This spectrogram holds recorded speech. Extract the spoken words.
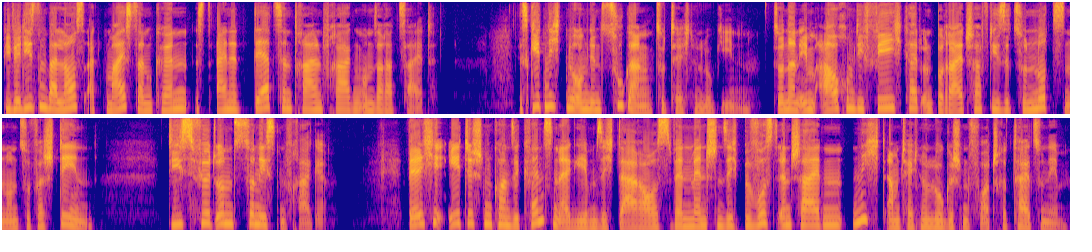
Wie wir diesen Balanceakt meistern können, ist eine der zentralen Fragen unserer Zeit. Es geht nicht nur um den Zugang zu Technologien, sondern eben auch um die Fähigkeit und Bereitschaft, diese zu nutzen und zu verstehen. Dies führt uns zur nächsten Frage. Welche ethischen Konsequenzen ergeben sich daraus, wenn Menschen sich bewusst entscheiden, nicht am technologischen Fortschritt teilzunehmen?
